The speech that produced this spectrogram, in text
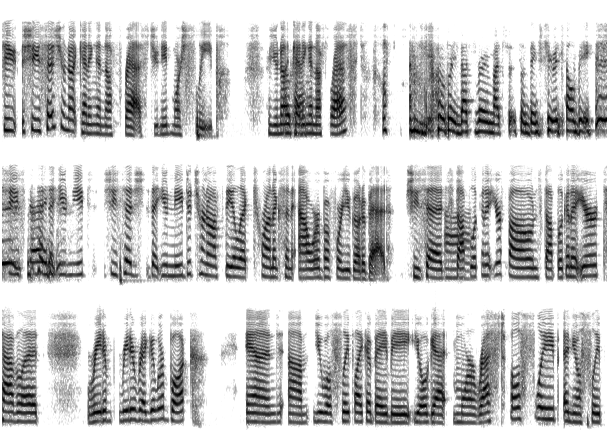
She she says you're not getting enough rest. You need more sleep. Are you not Okay. getting enough rest? Probably that's very much something she would tell me. she said that you need. She said that you need to turn off the electronics an hour before you go to bed. She said, stop Ah. looking at your phone, stop looking at your tablet, read a read a regular book, and um, you will sleep like a baby. You'll get more restful sleep, and you'll sleep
